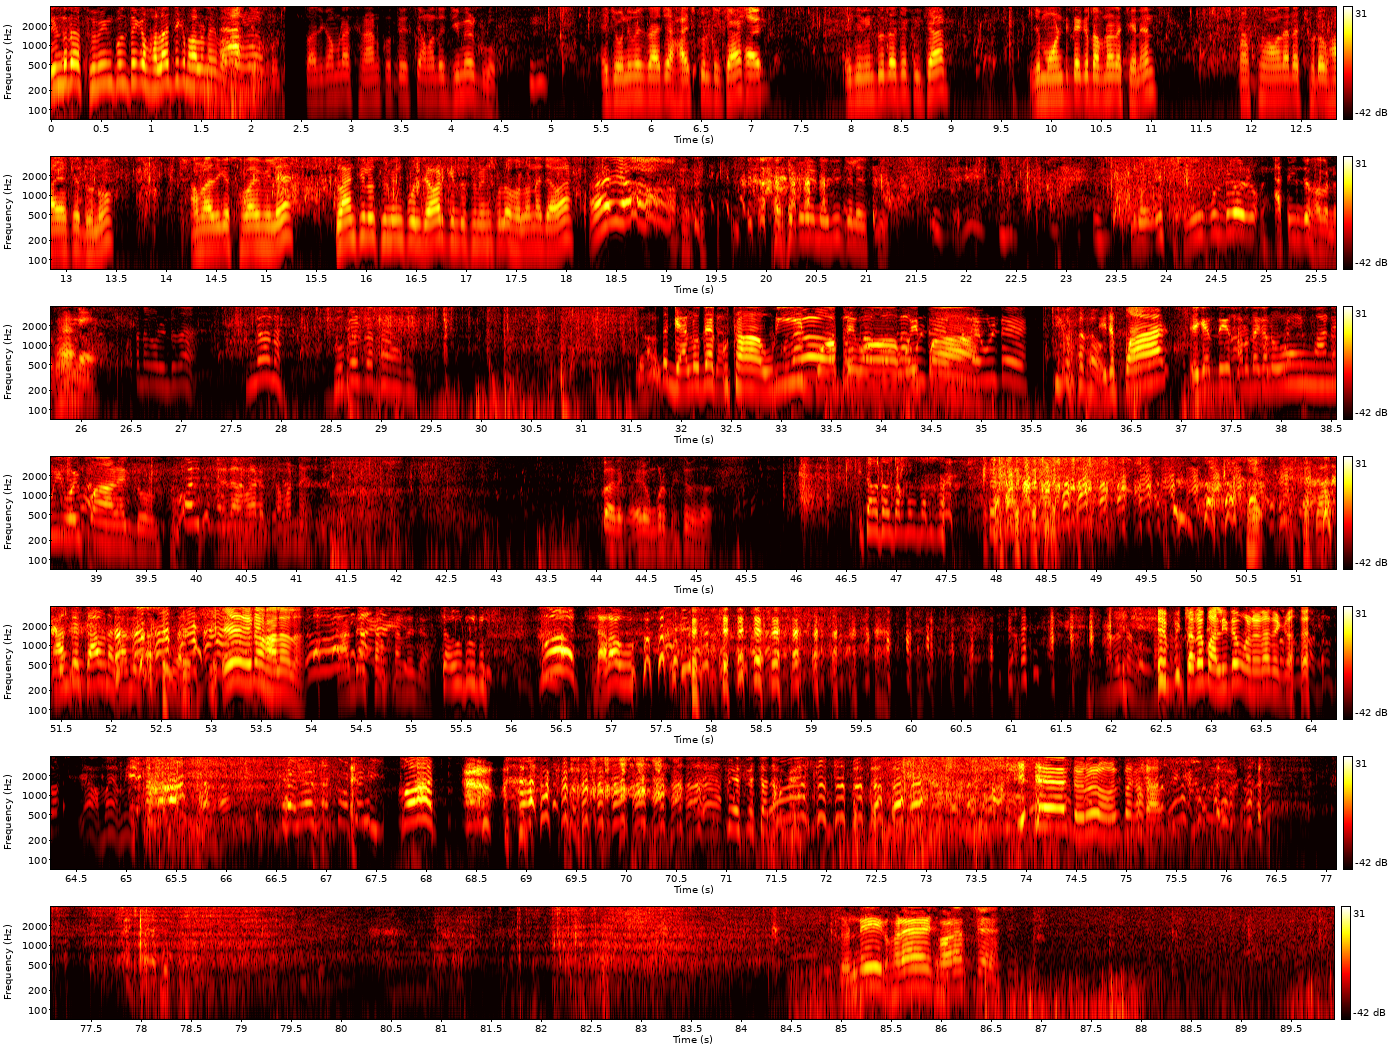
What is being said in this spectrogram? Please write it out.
রিন্টু সুইমিং পুল থেকে ভালো আছে কি ভালো নাই বাবা? তো আজকে আমরা স্নান করতে এসেছি আমাদের জিমের গ্রুপ এই যে অনিমেষ দা আছে হাই স্কুল টিচার এই যে রিন্টু দা আছে টিচার যে মন্টি থেকে তো আপনারা চেনেন। তার সঙ্গে আমাদের একটা ছোটো ভাই আছে ধনু। আমরা আজকে সবাই মিলে প্ল্যান ছিল সুইমিং পুল যাওয়ার কিন্তু সুইমিং পুলে হলো না যাওয়া। সবাইকে নদী চলে এসেছি। সুইমিং পুল থেকে এত এনজয় হবে না হ্যাঁ। না না ডুবের কথা তো গেল দেখ কোথা উড়ি বাপ রে বাপ ওই পার উল্টে কি কথা এটা পার এখান থেকে সারদা গেল ওই ওই পার একদম আমার আমার নাই দেখো এরকম করে ভেসে ভেসে কান্দে চাও না কান্দে এ এটা ভালো হলো কান্দে চাও কান্দে চাও চাও উঠ উঠ দাঁড়াও পিছনে বালিতে পড়ে না দেখো ধরুন অবস্থা খারাপ চন্ডি ঘোড়ায় ঝড় আসছে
